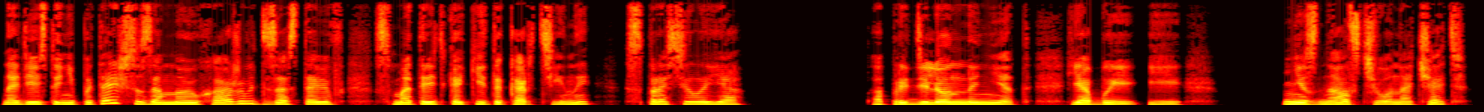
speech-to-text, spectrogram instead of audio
«Надеюсь, ты не пытаешься за мной ухаживать, заставив смотреть какие-то картины?» — спросила я. «Определенно нет. Я бы и не знал, с чего начать»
